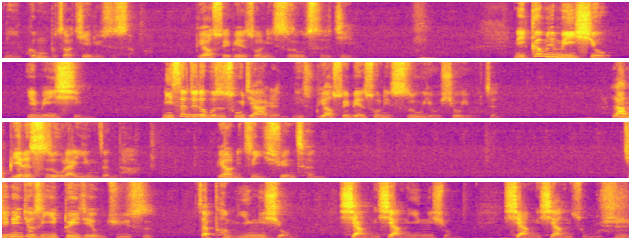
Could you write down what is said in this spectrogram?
你根本不知道戒律是什么，不要随便说你师傅持戒，你根本就没修也没行，你甚至都不是出家人，你不要随便说你师傅有修有证。让别的师傅来印证他，不要你自己宣称。今天就是一堆这种居士在捧英雄，想象英雄，想象祖师，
